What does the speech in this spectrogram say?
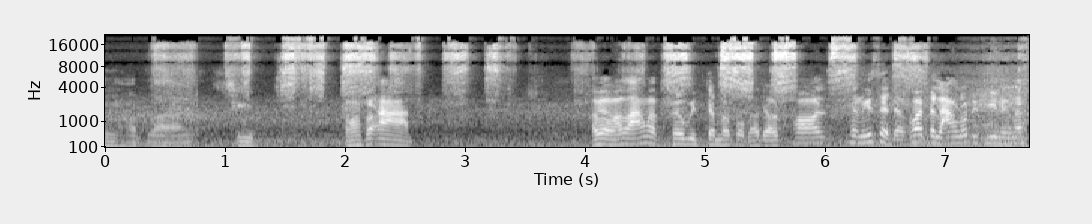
นี่ครับล้างฉีดทำสะอาดเอาแบบว่าล้างแบบเซอร์วิสเต็มระบบแล้วเดี๋ยวพอเทนนี้เสร็จเดี๋ยวค่อยไปล้างรถอีกทีนึงนะ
